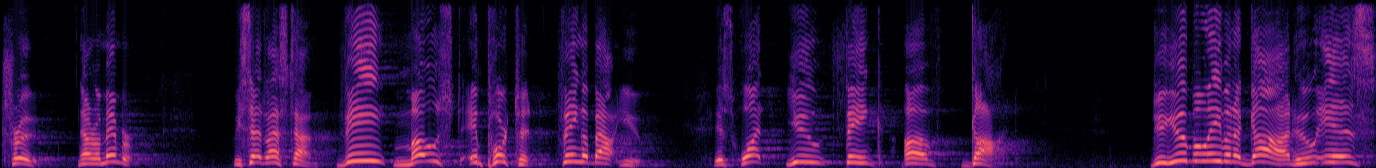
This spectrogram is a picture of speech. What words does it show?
true. Now remember, we said last time, the most important thing about you is what you think of God. Do you believe in a God who is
